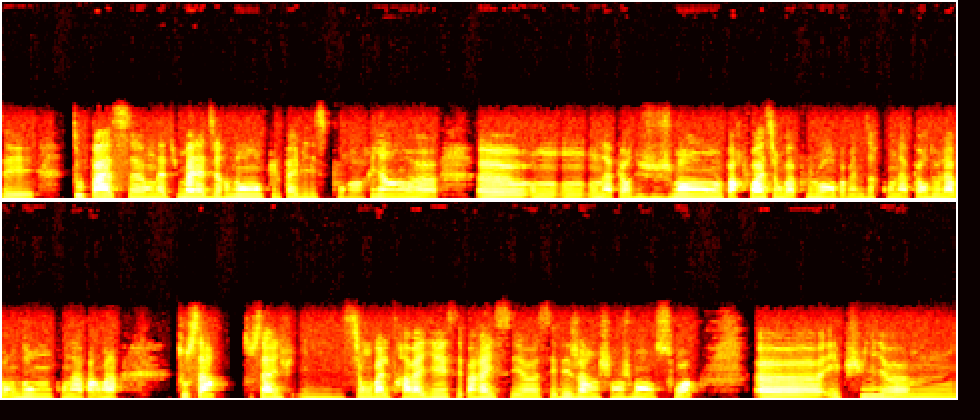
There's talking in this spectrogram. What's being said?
C'est tout passe, on a du mal à dire non, on culpabilise pour un rien, euh, on, on, a peur du jugement. Parfois, si on va plus loin, on peut même dire qu'on a peur de l'abandon, qu'on a. Enfin, voilà. Tout ça, tout ça, si on va le travailler, c'est pareil, c'est déjà un changement en soi. Euh, et puis euh,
